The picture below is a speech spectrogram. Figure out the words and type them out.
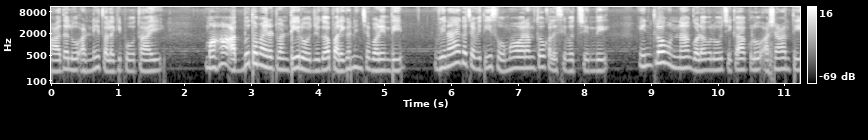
బాధలు అన్నీ తొలగిపోతాయి. మహా అద్భుతమైనటువంటి రోజుగా పరిగణించబడింది. వినాయక చవితి సోమవారంతో కలిసి వచ్చింది. ఇంట్లో ఉన్న గొడవలు చికాకులు అశాంతి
